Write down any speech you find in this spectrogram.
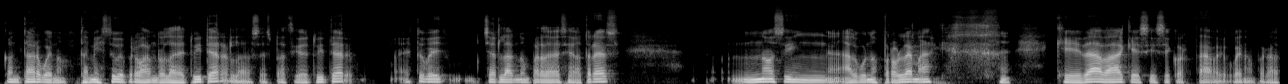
contar, bueno, también estuve probando la de Twitter, los espacios de Twitter. Estuve charlando un par de veces o tres, no sin algunos problemas que daba, que si se cortaba, bueno, pero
